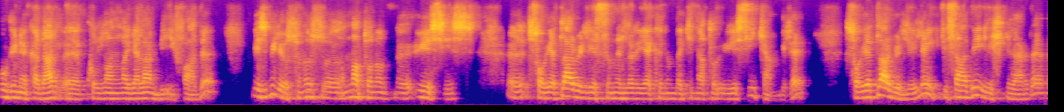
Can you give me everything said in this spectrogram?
bugüne kadar e, kullanıla gelen bir ifade. Biz biliyorsunuz e, NATO'nun e, üyesiyiz. Ee, Sovyetler Birliği sınırları yakınındaki NATO üyesiyken bile Sovyetler Birliği ile iktisadi ilişkilerde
